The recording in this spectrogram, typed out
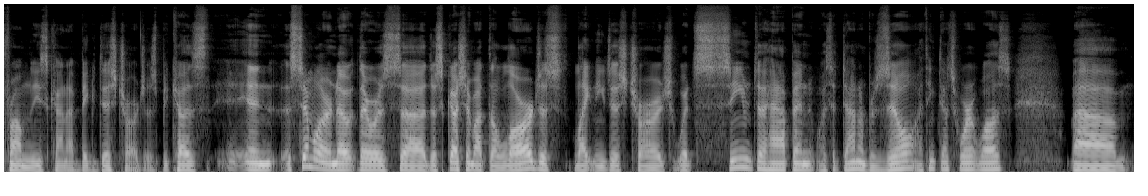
from these kind of big discharges because in a similar note there was a discussion about the largest lightning discharge which seemed to happen was it down in brazil i think that's where it was um,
